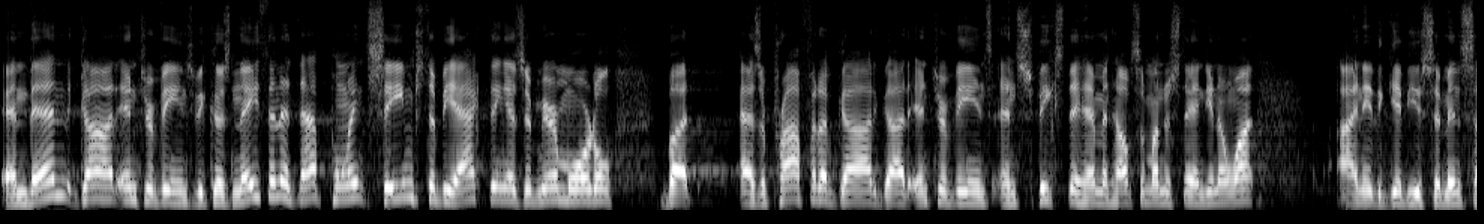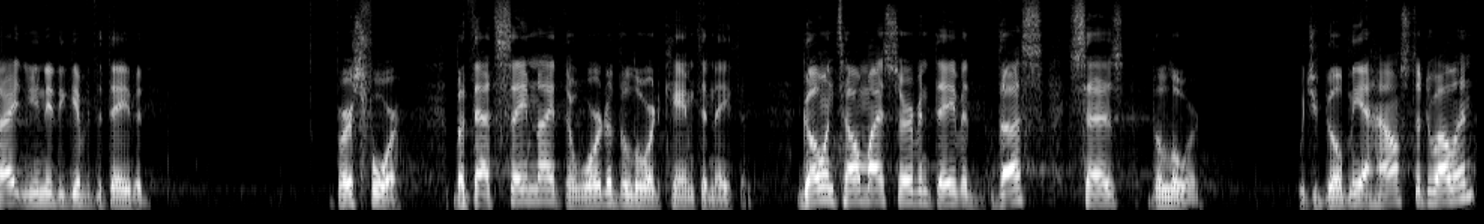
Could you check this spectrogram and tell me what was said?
And then God intervenes because Nathan at that point seems to be acting as a mere mortal, but as a prophet of God, God intervenes and speaks to him and helps him understand you know what? I need to give you some insight, and you need to give it to David. Verse 4 But that same night, the word of the Lord came to Nathan Go and tell my servant David, Thus says the Lord, Would you build me a house to dwell in?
